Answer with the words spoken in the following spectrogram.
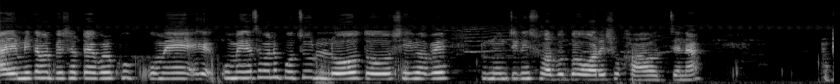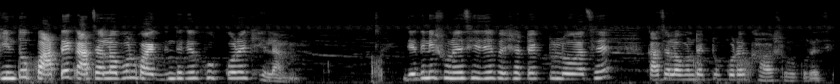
আর এমনিতে আমার প্রেশারটা একবার খুব কমে কমে গেছে মানে প্রচুর লো তো সেইভাবে একটু নুন, চিনি, শরবত বা ওয়ারেসও খাওয়া হচ্ছে না। কিন্তু পাতে কাঁচা লবণ কয়েকদিন থেকে খুব করে খেলাম। যেদিনই শুনেছি যে প্রেশারটা একটু লো আছে, কাঁচা লবণটা একটু করে খাওয়া শুরু করেছি।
